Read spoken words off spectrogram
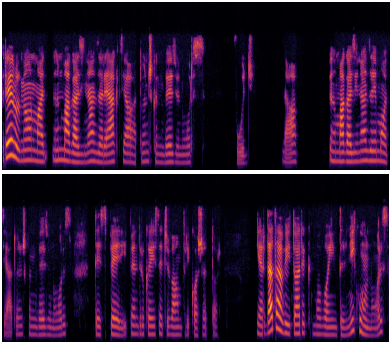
Creierul meu înmagazinează reacția atunci când vezi un urs, fugi, da? Înmagazinează emoția atunci când vezi un urs, te sperii, pentru că este ceva înfricoșător. Iar data viitoare când mă voi întâlni cu un urs,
